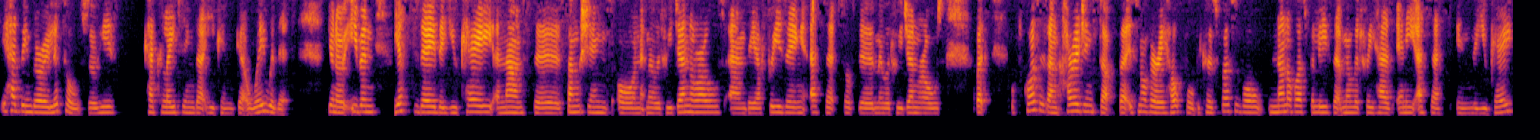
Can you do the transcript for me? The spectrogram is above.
it had been very little. So he's calculating that he can get away with it. You know, even yesterday, the UK announced the sanctions on military generals and they are freezing assets of the military generals. But of course, it's encouraging stuff, but it's not very helpful because, first of all, none of us believe that military has any assets in the UK.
